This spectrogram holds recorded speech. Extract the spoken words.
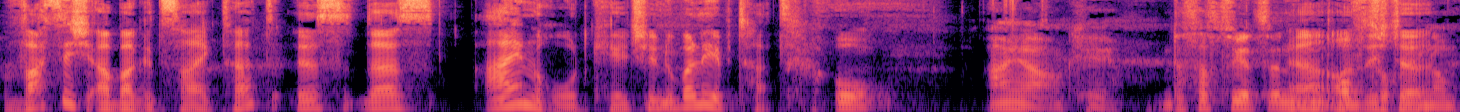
Was sich aber gezeigt hat, ist, dass ein Rotkehlchen überlebt hat. Oh. Ah ja, okay. Das hast du jetzt in ja, Aufzucht genommen.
